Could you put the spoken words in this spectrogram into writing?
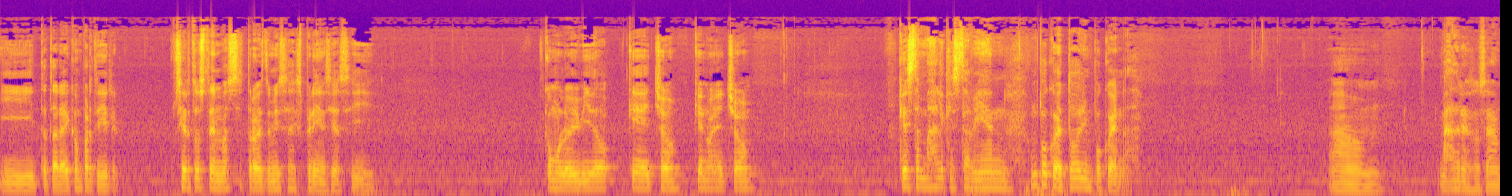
y trataré de compartir ciertos temas a través de mis experiencias y cómo lo he vivido, qué he hecho, qué no he hecho, qué está mal, qué está bien, un poco de todo y un poco de nada. madres, o sea,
